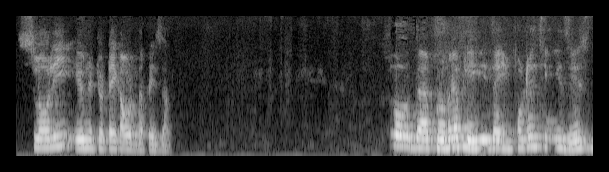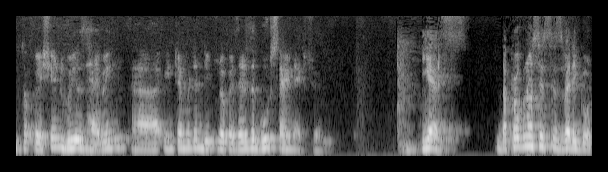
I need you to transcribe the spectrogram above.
slowly you need to take out the prism. The probably the important thing is is the patient who is having uh, intermittent diplopia. That is a good sign actually. Yes, the prognosis is very good.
